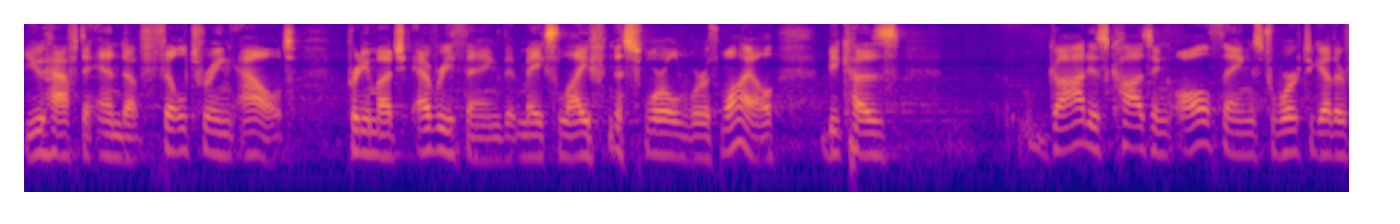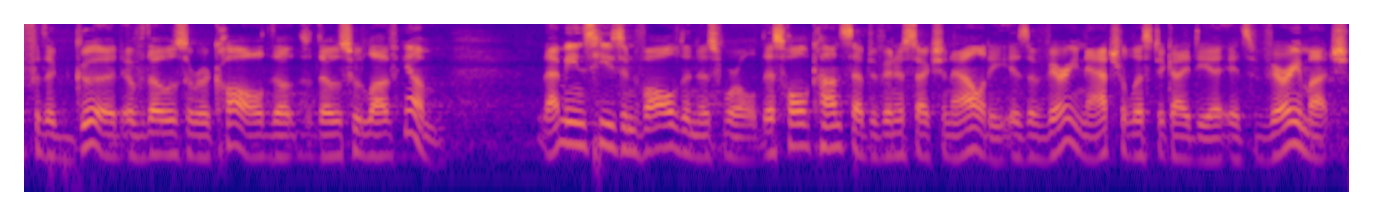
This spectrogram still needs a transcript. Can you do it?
you have to end up filtering out pretty much everything that makes life in this world worthwhile because God is causing all things to work together for the good of those who are called, those, who love Him. That means He's involved in this world. This whole concept of intersectionality is a very naturalistic idea. It's very much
